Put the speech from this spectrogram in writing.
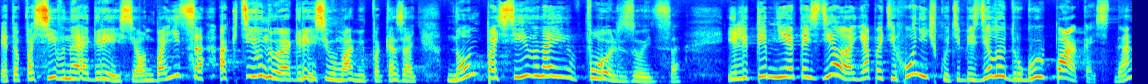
Это пассивная агрессия. Он боится активную агрессию маме показать, но он пассивной пользуется. Или ты мне это сделал, а я потихонечку тебе сделаю другую пакость, да?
